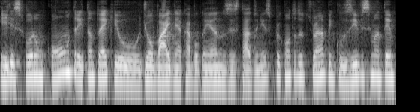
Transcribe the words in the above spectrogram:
eles foram contra, e tanto é que o Joe Biden acabou ganhando nos Estados Unidos por conta do Trump, inclusive se manter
